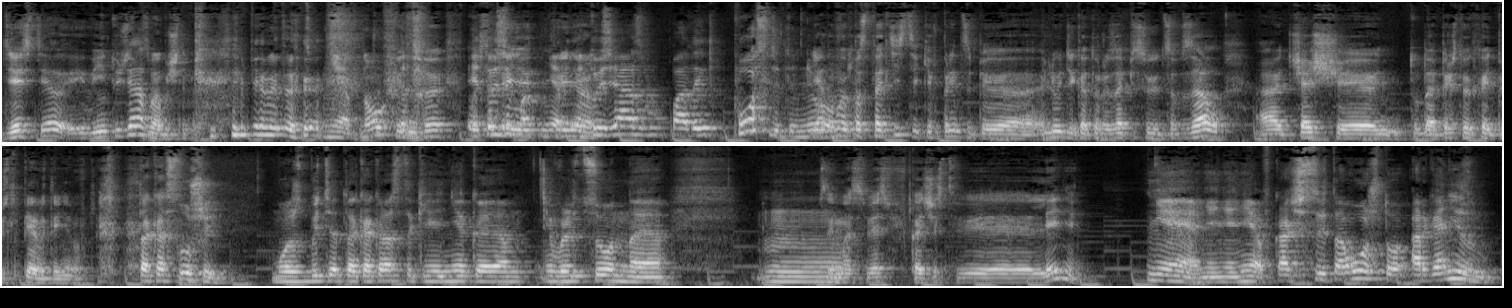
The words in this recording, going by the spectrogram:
Здесь энтузиазм обычно. Первый. Нет, ну, энтузиазм, нет, тренировки. энтузиазм падает после Я думаю, тренировки. по статистике, в принципе, люди, которые записываются в зал, а, чаще туда перестают ходить после первой тренировки. Так, а слушай, может быть, это как раз-таки некая эволюционная... Взаимосвязь в качестве лени? Не, не, не, не. В качестве того, что организм,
